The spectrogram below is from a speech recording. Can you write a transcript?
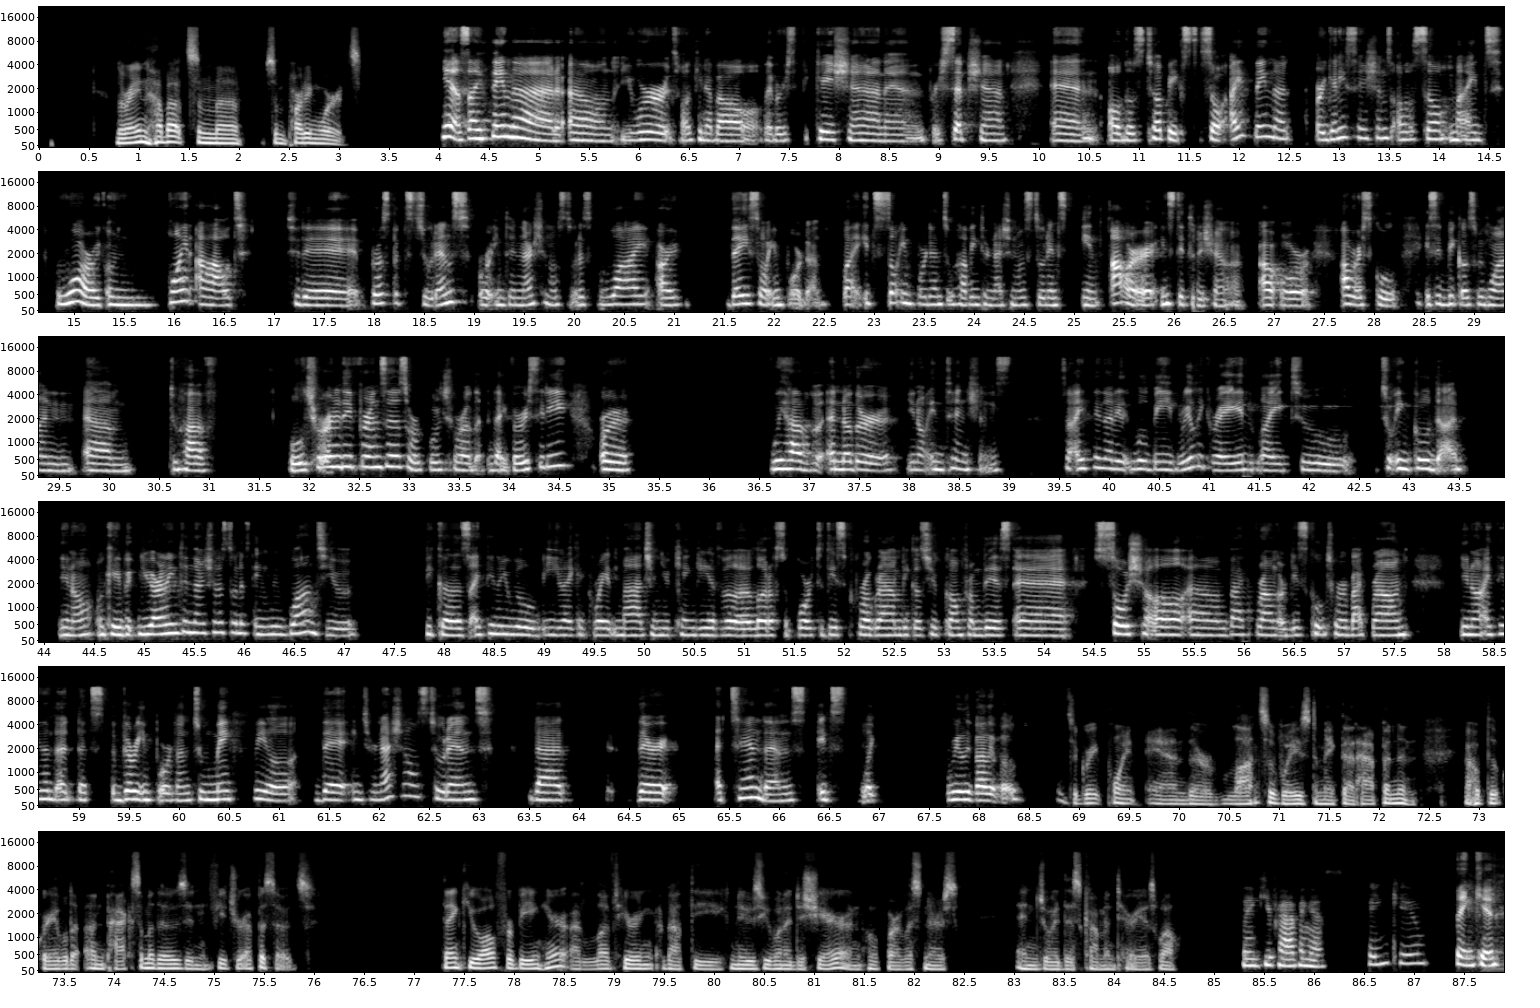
Loraine, how about some uh, some parting words? Yes, I think that um, you were talking about diversification and perception and all those topics. So I think that organizations also might work on point out to the prospect students or international students why are they so important? But it's so important to have international students in our institution our, or our school? Is it because we want um, to have cultural differences or cultural diversity? Or we have another you know intentions? So i think that it will be really great like to to include that you know okay you are an international student and we want you because I think you will be like a great match and you can give a lot of support to this program because you come from this uh, social um, background or this cultural background. You know, I think that that's very important to make feel the international students that their attendance it's like really valuable. It's a great point, and there are lots of ways to make that happen. And I hope that we're able to unpack some of those in future episodes thank you all for being here. I loved hearing about the news you wanted to share and hope our listeners enjoyed this commentary as well. Thank you for having us. Thank you. Thank you.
